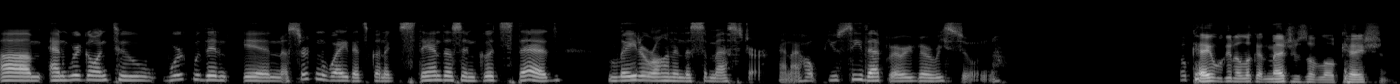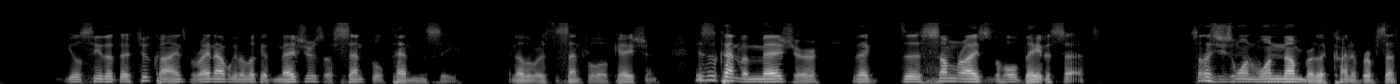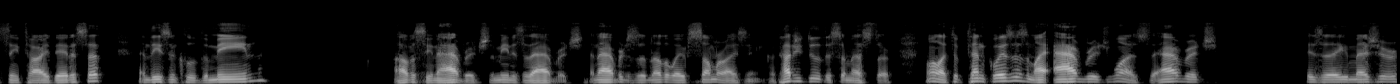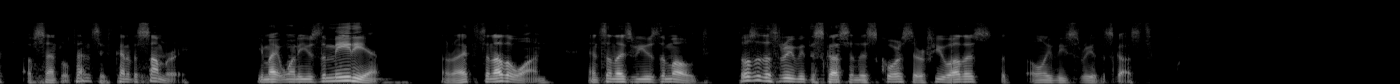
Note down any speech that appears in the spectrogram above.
Um, and we're going to work with it in a certain way that's going to stand us in good stead later on in the semester. And I hope you see that very, very soon. Okay, we're going to look at measures of location you'll see that there are two kinds, but right now we're going to look at measures of central tendency. In other words, the central location. This is kind of a measure that uh, summarizes the whole data set. Sometimes you just want one number that kind of represents the entire data set, and these include the mean, obviously an average. The mean is an average. An average is another way of summarizing. Like, how did you do this semester? Well, I took 10 quizzes, and my average was. The average is a measure of central tendency. It's kind of a summary. You might want to use the median. All right, it's another one. And sometimes we use the mode. Those are the three we discussed in this course. There are a few others, but only these three are discussed.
